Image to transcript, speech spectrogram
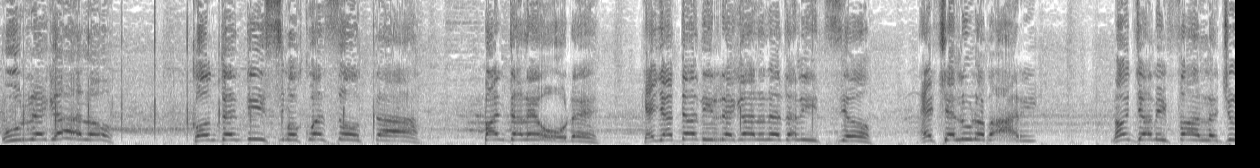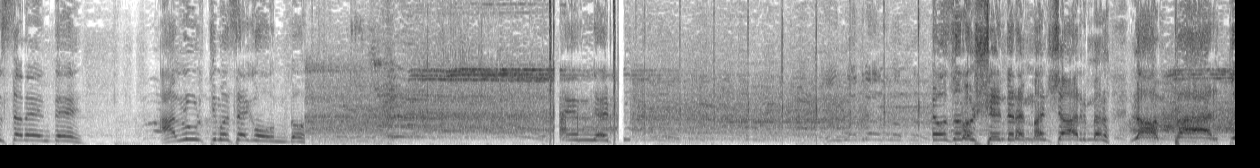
un regalo contentissimo qua sotto Pantaleone che gli ha dato il regalo natalizio e c'è l'uno pari. Non chiami il fallo giustamente all'ultimo secondo. Devo solo scendere e mangiarmelo. Lombardi!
